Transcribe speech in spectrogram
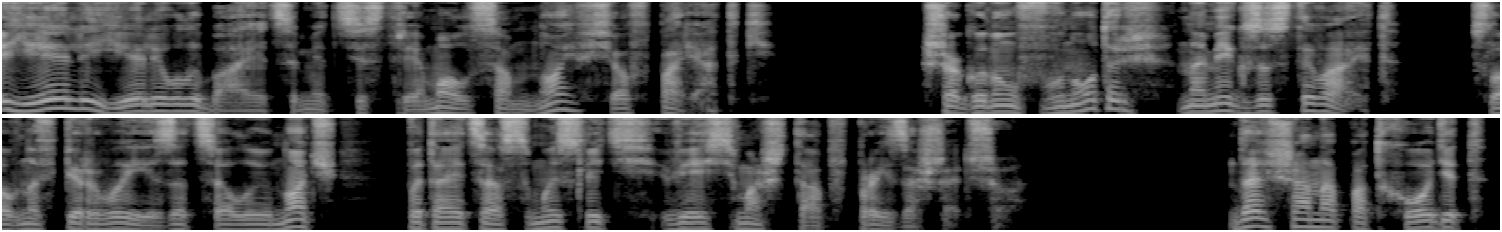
еле-еле улыбается медсестре, мол, со мной все в порядке. Шагнув внутрь, на миг застывает, словно впервые за целую ночь пытается осмыслить весь масштаб произошедшего. Дальше она подходит,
